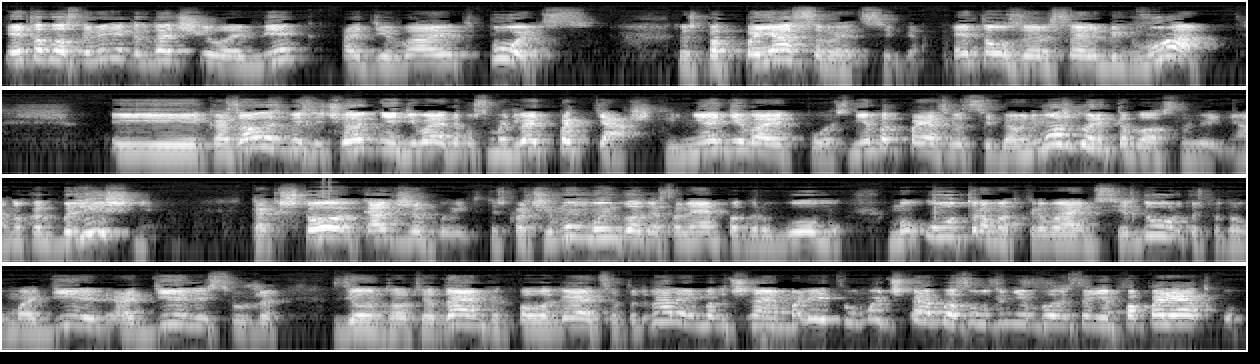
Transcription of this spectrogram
это благословение, когда человек одевает пояс, то есть подпоясывает себя. Это Озер Израиль Бигвура. И казалось бы, если человек не одевает, допустим, одевает подтяжки, не одевает пояс, не подпоясывает себя, он не может говорить о благословении, оно как бы лишнее. Так что, как же быть? То есть, почему мы благословляем по-другому? Мы утром открываем Сидур, то есть, потом мы одели, оделись уже, сделаем Талатядаем, как полагается, и так далее, и мы начинаем молитву, мы читаем утреннее благословение по порядку,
